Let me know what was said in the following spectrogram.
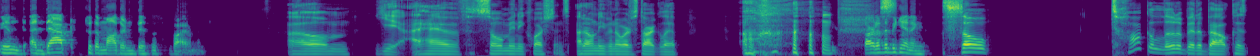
and adapt to the modern business environment. Um. Yeah, I have so many questions. I don't even know where to start, Gleb. start at the beginning. So talk a little bit about because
